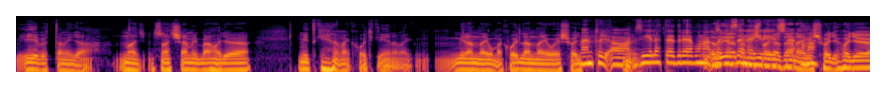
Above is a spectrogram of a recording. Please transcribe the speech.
évődtem így a nagy, nagy semmiben, hogy mit kéne, meg hogy kéne, meg mi lenne jó, meg hogy lenne jó, és hogy Mert hogy az életedre vonat, az vagy a zenei is, meg a zene Aha. is, hogy, hogy,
